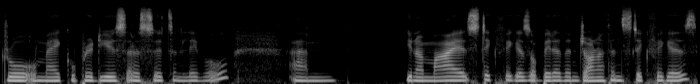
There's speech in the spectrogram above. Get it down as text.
draw or make or produce at a certain level. Um, you know, my stick figures are better than Jonathan's stick figures,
